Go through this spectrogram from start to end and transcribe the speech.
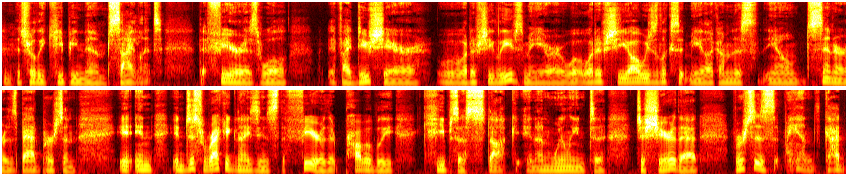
hmm. that's really keeping them silent. That fear is, well, if I do share, what if she leaves me, or what, what if she always looks at me like I'm this, you know, sinner, this bad person? In in, just recognizing it's the fear that probably keeps us stuck and unwilling to to share that versus man god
